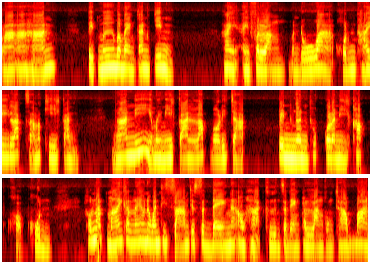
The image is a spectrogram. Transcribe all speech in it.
ปลาอาหาร ติดมือมาแบ่งกันกิน ให้ไอ้ฝรั่งมันดูว่าคนไทยรักสามัคคีกัน งานนี้ไม่มีการรับบริจาค เป็นเงินทุกกรณีครับขอบคุณ เขานัดหมายกันแล้วนะวันที่สามจะแสดงนะ เอาหาดคืนแสดงพลังของชาวบ้าน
